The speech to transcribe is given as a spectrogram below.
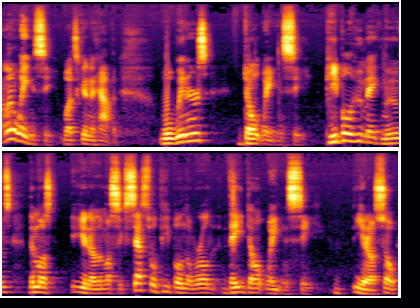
I'm going to wait and see what's going to happen. Well, winners don't wait and see. People who make moves, the most, you know, the most successful people in the world, they don't wait and see. You know, so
